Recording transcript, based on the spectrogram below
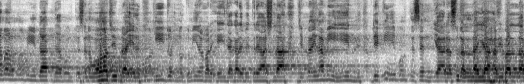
আমার নবী ডাক দেয়া বলতেছেন ও জিব্রাইল, কি জন্য তুমি আবার এই জায়গার ভিতরে আসলা? জিব্রাইল আমিন ডেকে বলতেছেন, ইয়া রাসূলুল্লাহ, ইয়া হাবিবাল্লাহ,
